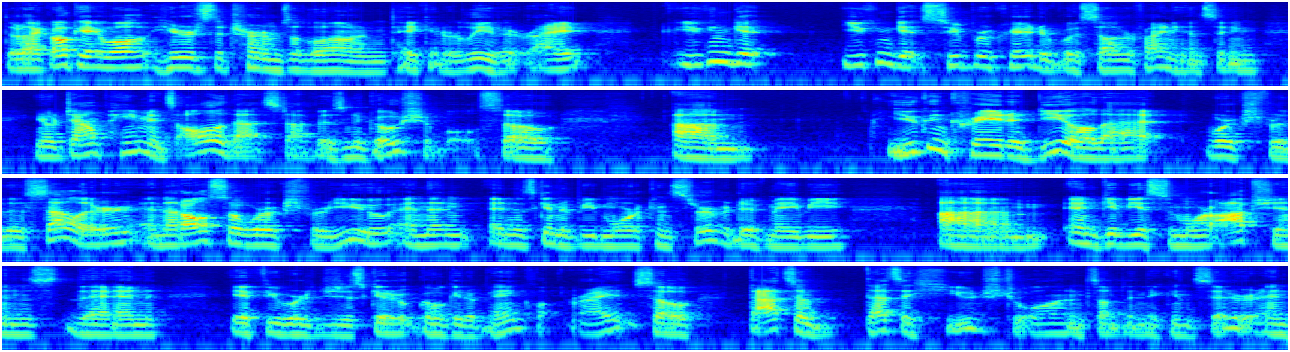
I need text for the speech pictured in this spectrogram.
they're like, okay, well, here's the terms of the loan, take it or leave it, right? You can get you can get super creative with seller financing. You know, down payments, all of that stuff is negotiable. So um, you can create a deal that works for the seller and that also works for you, and then and it's going to be more conservative maybe, um, and give you some more options than if you were to just get go get a bank loan, right? So that's a that's a huge tool and something to consider. And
